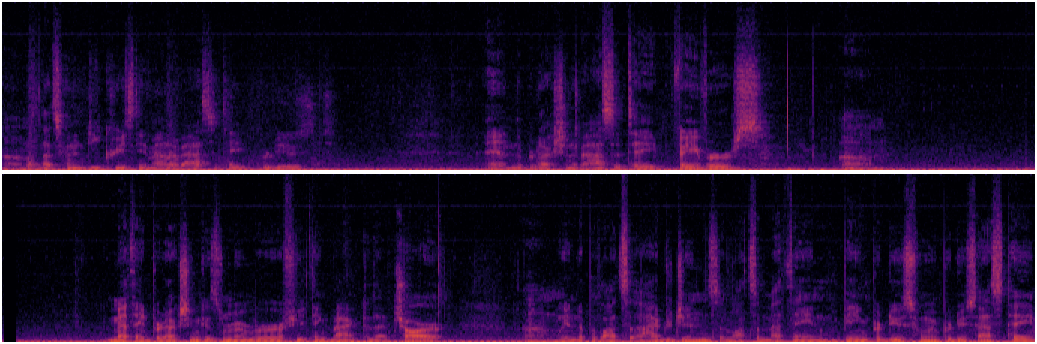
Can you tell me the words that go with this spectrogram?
um, that's going to decrease the amount of acetate produced. And the production of acetate favors um, methane production because remember, if you think back to that chart, um, we end up with lots of hydrogens and lots of methane being produced when we produce acetate.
